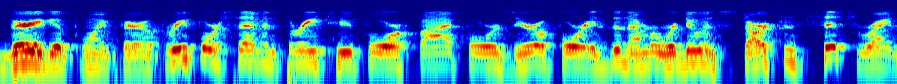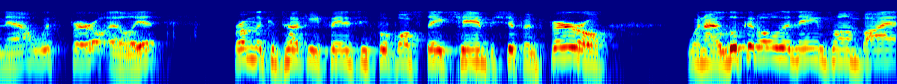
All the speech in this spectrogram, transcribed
Very good point, Ferrell. 347-324-5404 is the number. We're doing starts and sits right now with Ferrell Elliott from the Kentucky Fantasy Football State Championship. And Ferrell, when I look at all the names on by,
